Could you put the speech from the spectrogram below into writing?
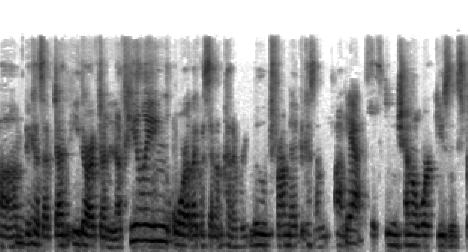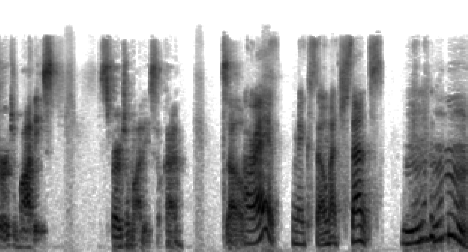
um, mm-hmm. because I've done either I've done enough healing or like I said I'm kind of removed from it because I'm I'm yeah. doing channel work using spiritual bodies, spiritual bodies. Okay, so all right, makes so much sense. Mm-hmm.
